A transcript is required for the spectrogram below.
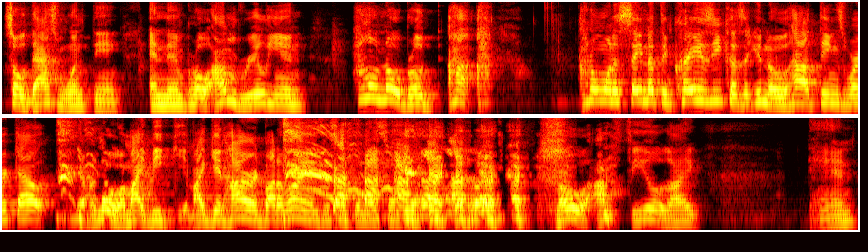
So that's one thing. And then, bro, I'm really in. I don't know, bro. I, I I don't want to say nothing crazy because you know how things work out. You never know. I might be, I might get hired by the Lions or something. Or something. bro, I feel like Dan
